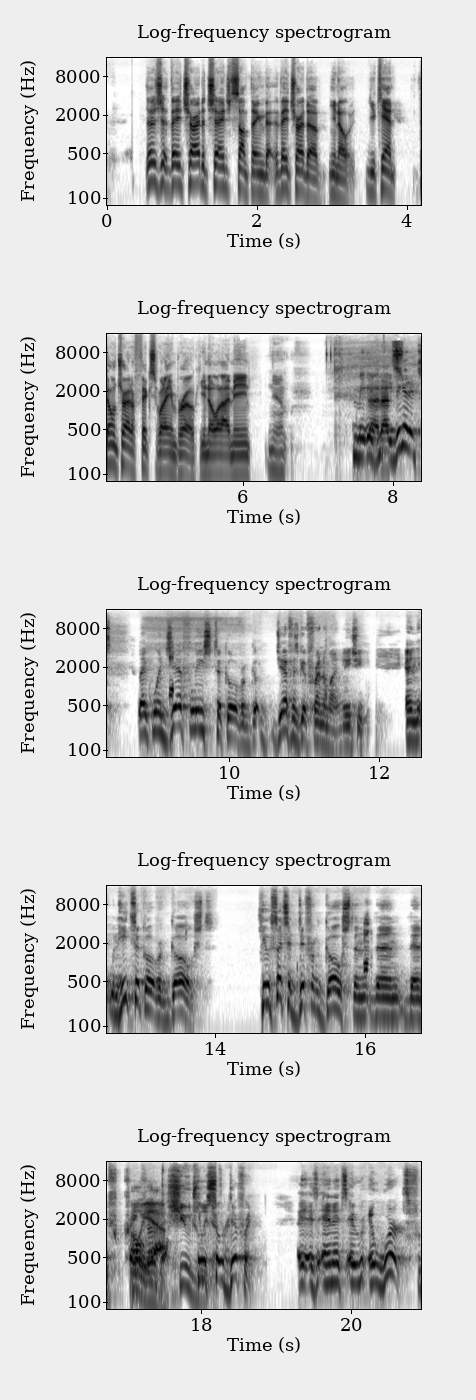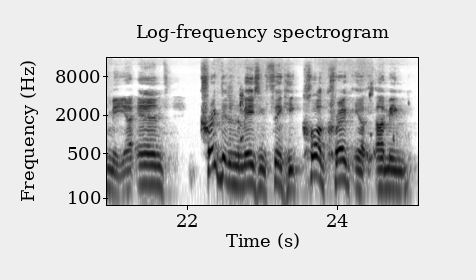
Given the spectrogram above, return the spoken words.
There's, they try to change something that they try to, you know, you can't, don't try to fix what ain't broke. You know what I mean? Yep. I mean, Uh, if, if you're gonna like when Jeff Leach took over, Jeff is a good friend of mine, Leachy, and when he took over Ghost, he was such a different Ghost than than than Craig. Oh, yeah. Ferguson. Hugely he was so different. different, It's- and it's it, it worked for me. And Craig did an amazing thing. He called Craig. You know, I mean,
